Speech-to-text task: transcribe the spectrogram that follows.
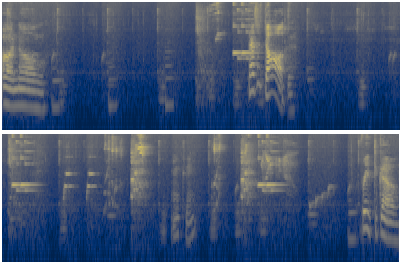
Oh no. That's a dog. Okay. Free to go.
